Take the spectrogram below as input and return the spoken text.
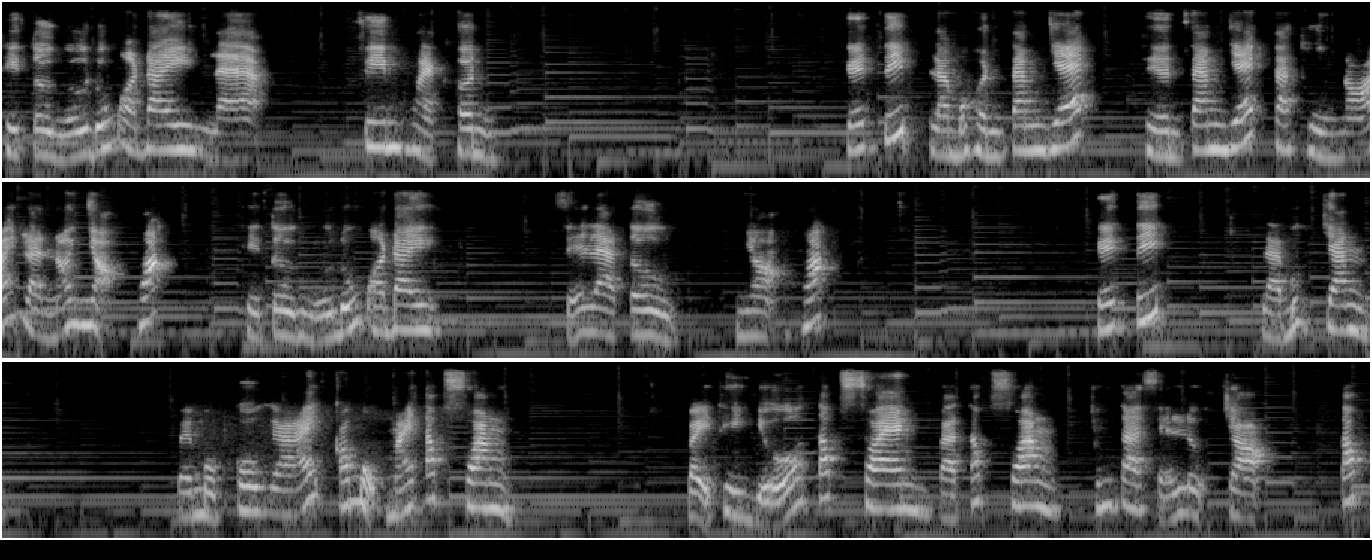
thì từ ngữ đúng ở đây là phim hoạt hình kế tiếp là một hình tam giác thì hình tam giác ta thường nói là nó nhọn hoắt. Thì từ ngữ đúng ở đây sẽ là từ nhọn hoắt. Kế tiếp là bức tranh. Về một cô gái có một mái tóc xoăn. Vậy thì giữa tóc xoăn và tóc xoăn, chúng ta sẽ lựa chọn tóc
